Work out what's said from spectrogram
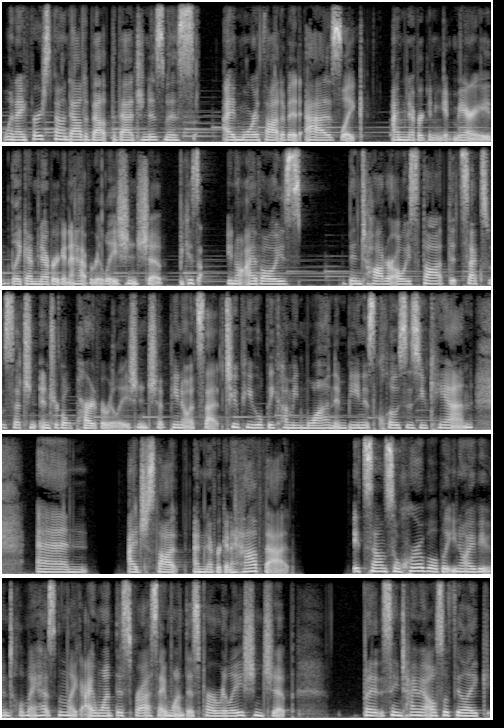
When I first found out about the vaginismus, I more thought of it as like, I'm never going to get married. Like, I'm never going to have a relationship because, you know, I've always been taught or always thought that sex was such an integral part of a relationship. You know, it's that two people becoming one and being as close as you can. And I just thought, I'm never going to have that. It sounds so horrible, but, you know, I've even told my husband, like, I want this for us. I want this for our relationship. But at the same time, I also feel like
